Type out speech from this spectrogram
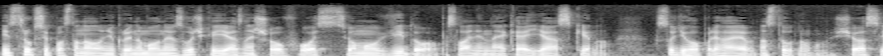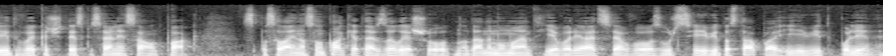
Інструкцію по встановленню україномовної озвучки я знайшов ось в цьому відео, посилання на яке я скину. Суть його полягає в наступному: що слід викачати спеціальний саундпак. З посилання на саундпак я теж залишу. На даний момент є варіація в озвучці від Остапа і від Поліни.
